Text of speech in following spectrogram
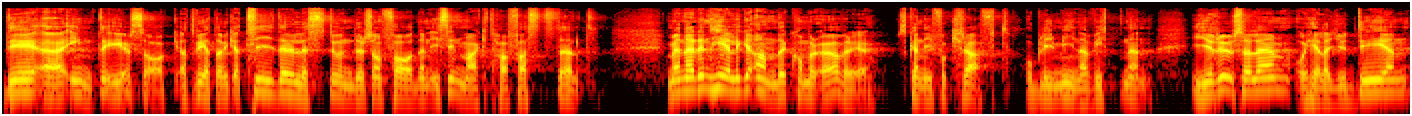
det är inte er sak att veta vilka tider eller stunder som Fadern i sin makt har fastställt. Men när den helige Ande kommer över er ska ni få kraft och bli mina vittnen i Jerusalem och hela Judeen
